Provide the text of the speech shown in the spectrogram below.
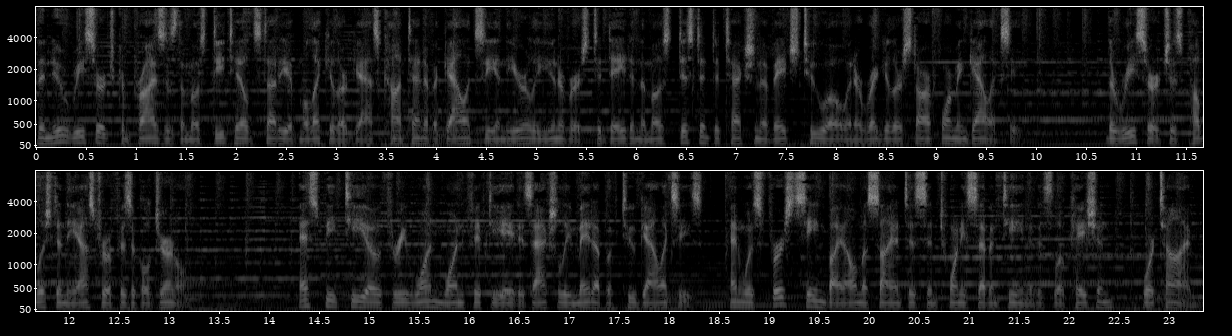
The new research comprises the most detailed study of molecular gas content of a galaxy in the early universe to date and the most distant detection of H2O in a regular star-forming galaxy. The research is published in the Astrophysical Journal. SPT 031158 is actually made up of two galaxies, and was first seen by ALMA scientists in 2017 at its location, or time,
